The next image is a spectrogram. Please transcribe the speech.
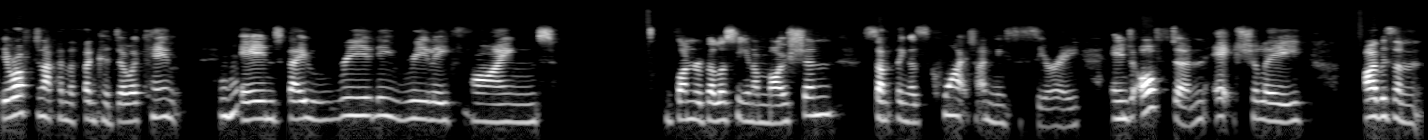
they're often up in the thinker doer camp mm-hmm. and they really, really find vulnerability and emotion something is quite unnecessary. And often, actually, I was in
